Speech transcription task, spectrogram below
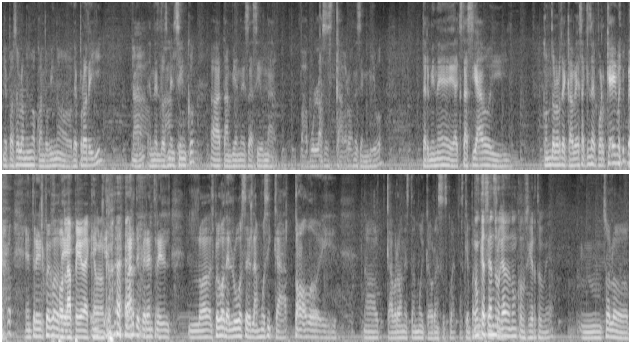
Me pasó lo mismo cuando vino de Prodigy en Ah, el- en el bastante. 2005. Ah, también es así una fabulosos cabrones en vivo. Terminé extasiado y con dolor de cabeza, quién sabe por qué, güey, pero entre el juego Por de la peda, en- cabrón. Aparte, pero entre el, lo- el juego de luces, la música, todo y no, cabrón, están muy cabrón esos cuates. que Nunca se han drogado en un concierto, güey. Mm, solo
